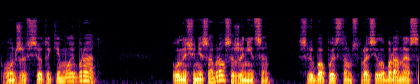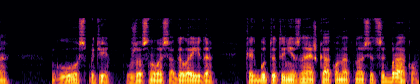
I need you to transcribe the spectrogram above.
он же все-таки мой брат». «Он еще не собрался жениться?» — с любопытством спросила баронесса. «Господи!» — ужаснулась Аделаида. «Как будто ты не знаешь, как он относится к браку».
